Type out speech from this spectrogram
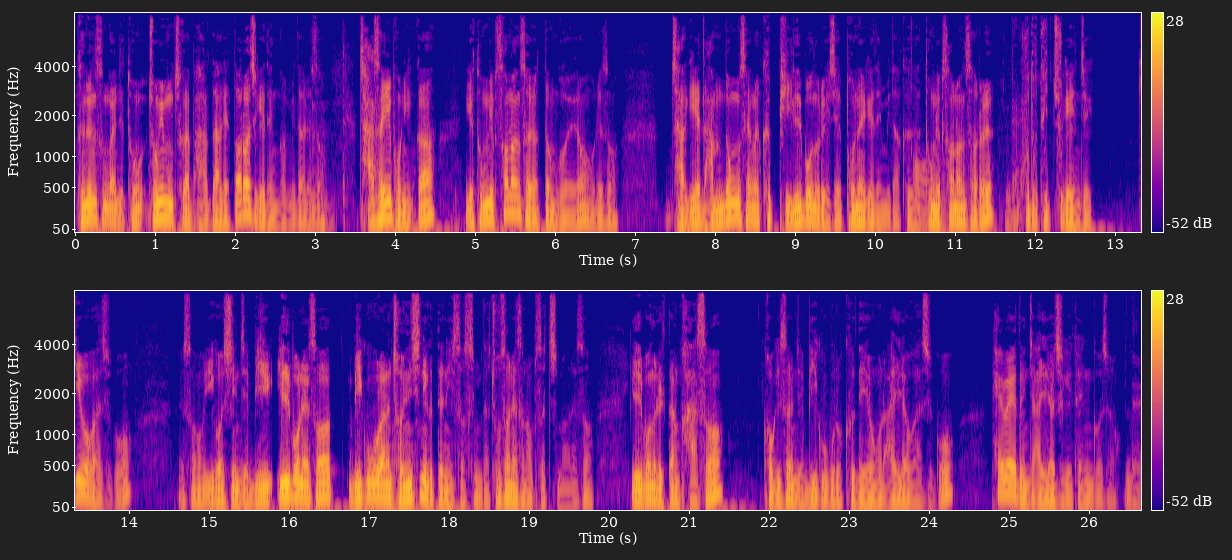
드는 순간 이제 도, 종이뭉치가 바닥에 떨어지게 된 겁니다. 그래서 음. 자세히 보니까 이게 독립 선언서였던 거예요. 그래서 자기의 남동생을 급히 일본으로 이제 보내게 됩니다. 그 어. 독립 선언서를 네. 구두 뒤축에 이제 끼워 가지고 그래서 이것이 이제 미 일본에서 미국으로 하는 전신이 그때는 있었습니다. 조선에서는 없었지만 그래서 일본을 일단 가서 거기서 이제 미국으로 그 내용을 알려 가지고 해외에도 이제 알려지게 된 거죠. 네.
